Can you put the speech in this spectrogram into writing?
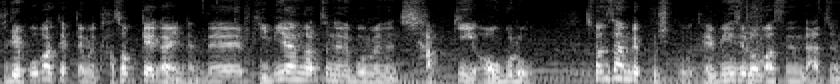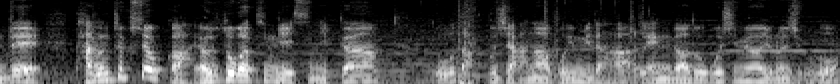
두 개 뽑았기 때문에 다섯 개가 있는데 비비안 같은 애들 보면은 잡기 어그로 1399 데미지로 봤을 땐 낮은데 다른 특수효과 연소 같은 게 있으니까 또 나쁘지 않아 보입니다. 랭가도 보시면 이런 식으로.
